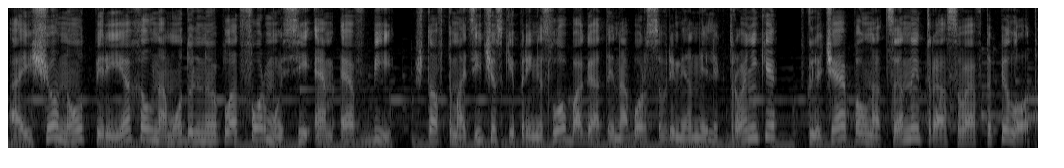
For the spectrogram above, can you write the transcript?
А еще Note переехал на модульную платформу CMFB, что автоматически принесло богатый набор современной электроники, включая полноценный трассовый автопилот.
